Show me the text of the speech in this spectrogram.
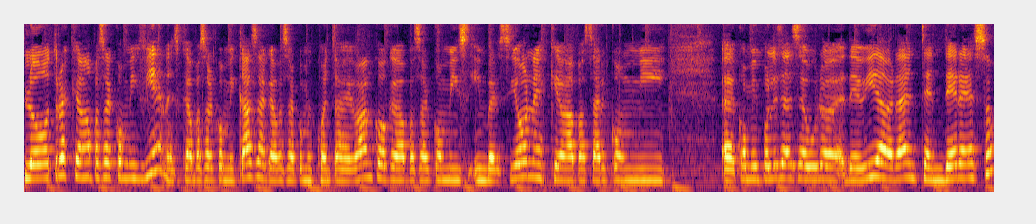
Lo otro es qué va a pasar con mis bienes, qué va a pasar con mi casa, qué va a pasar con mis cuentas de banco, qué va a pasar con mis inversiones, qué va a pasar con mi eh, con mi póliza de seguro de vida, ¿verdad? Entender eso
